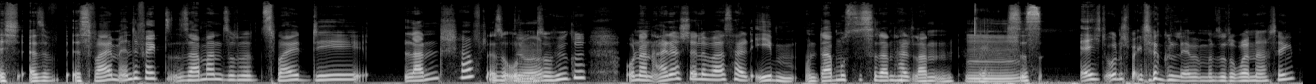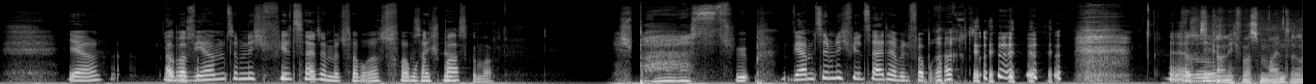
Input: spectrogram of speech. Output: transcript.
ich, also es war im Endeffekt, sah man so eine 2D-Landschaft, also unten Ja. so Hügel. Und an einer Stelle war es halt eben. Und da musstest du dann halt landen. Mhm. Es ist echt unspektakulär, wenn man so drüber nachdenkt. Ja. Ja, aber aber wir haben ziemlich viel Zeit damit verbracht vorm Das hat. Spaß gemacht. Spaß. Wir- haben ziemlich viel Zeit damit verbracht. Also- Ich weiß gar nicht, was du meinst. Also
